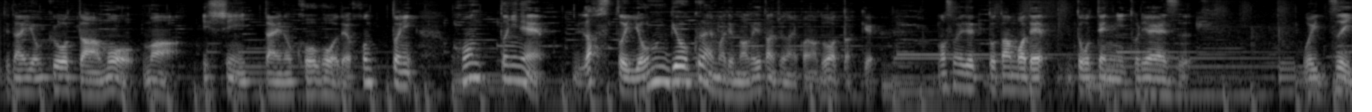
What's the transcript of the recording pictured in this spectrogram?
で第4クォーターもまあ一進一退の攻防で本当に本当にねラスト4秒くらいまで曲げてたんじゃないかな。どうだったっけ、まあ、それで土壇場で同点にとりあえず追いつい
